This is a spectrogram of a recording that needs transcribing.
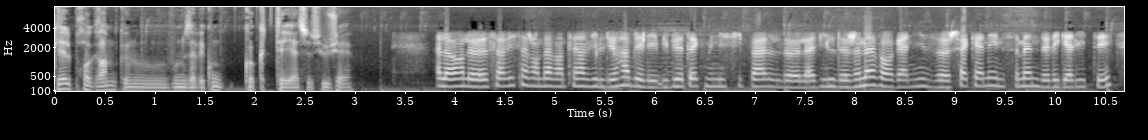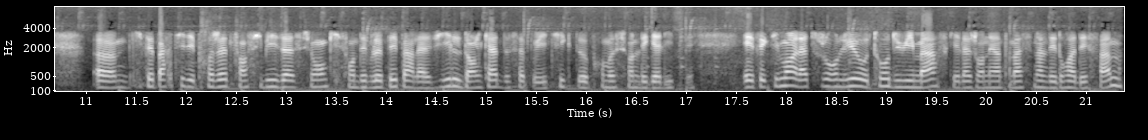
Quel est le programme que nous, vous nous avez concocté à ce sujet? Alors, le service Agenda 21 Ville Durable et les bibliothèques municipales de la ville de Genève organisent chaque année une semaine de l'égalité euh, qui fait partie des projets de sensibilisation qui sont développés par la ville dans le cadre de sa politique de promotion de l'égalité. Et effectivement, elle a toujours lieu autour du 8 mars, qui est la journée internationale des droits des femmes.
